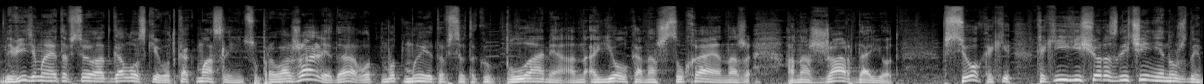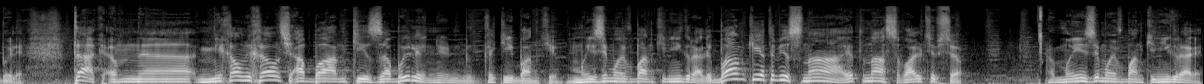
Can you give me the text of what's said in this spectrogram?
видимо, это все отголоски, вот как масленицу провожали, да, вот, вот мы это все такое пламя, а, елка, она же сухая, она же, она жар дает. Все, какие, какие еще развлечения нужны были? Так, э, Михаил Михайлович, а банки забыли? Какие банки? Мы зимой в банки не играли. Банки это весна, это на асфальте все. Мы зимой в банке не играли.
